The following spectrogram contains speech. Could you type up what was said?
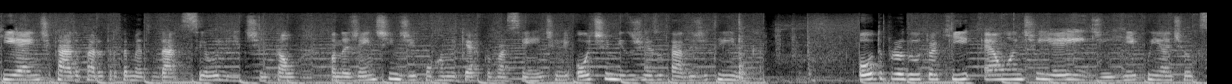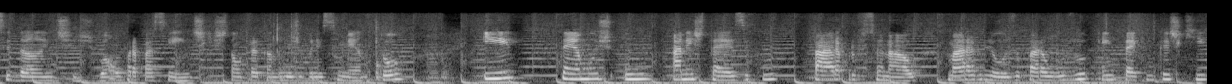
que é indicado para o tratamento da celulite. Então, quando a gente indica um home care para o paciente, ele otimiza os resultados de clínica. Outro produto aqui é um anti-age, rico em antioxidantes, bom para pacientes que estão tratando rejuvenescimento. E temos um anestésico para profissional maravilhoso para uso em técnicas que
